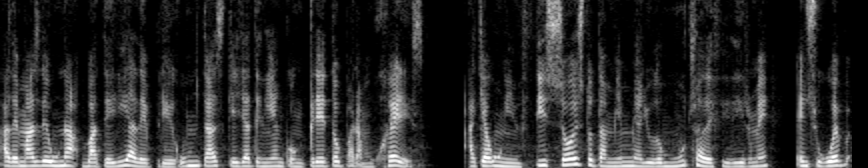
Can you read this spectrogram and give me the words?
además de una batería de preguntas que ella tenía en concreto para mujeres. Aquí hago un inciso, esto también me ayudó mucho a decidirme. En su web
